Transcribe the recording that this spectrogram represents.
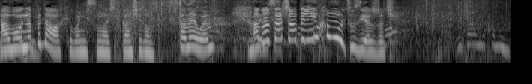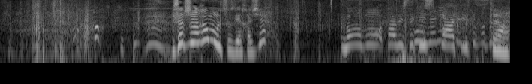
Albo na pedałach chyba nie stanąłeś, tylko na siedzącym. Stanęłem. A to znaczy na tylnym hamulcu zjeżdżać. Wystarczy na hamulcu zjechać, nie? No bo tam jest jakiś spad i Tak.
